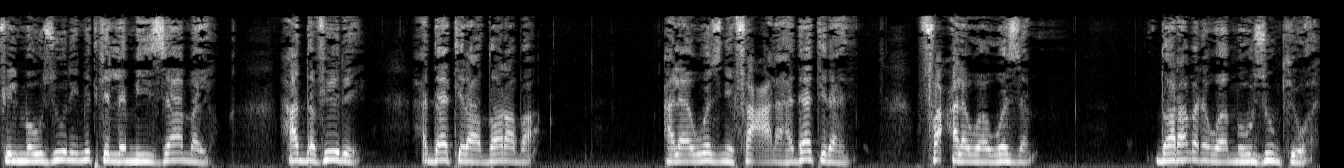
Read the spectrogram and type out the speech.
fi lmawsuuni midka la miisaamayo hadda fiiri haddaa tiraha daraba calaa wasni facala haddaa tiraahdi facala waa wasan darabana waa mawsuunkii waay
